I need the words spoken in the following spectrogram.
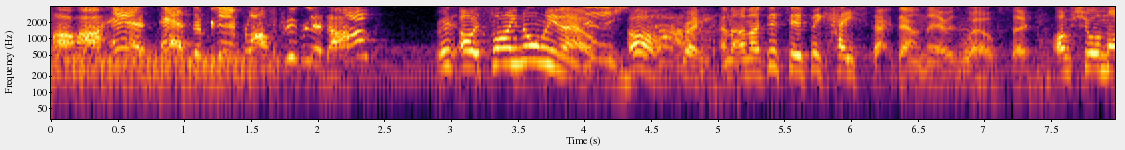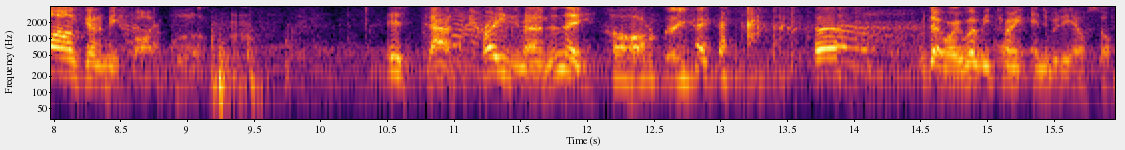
Ja, ja, är, är det blir bland publinas? Really? Oh, it's flying normally now. Hey. Oh, great. And, and I did see a big haystack down there as well, so I'm sure Mayon's going to be fine. His dad's crazy man, isn't he? Ja, nej. Uh, Well, don't worry, we won't be throwing anybody else off.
